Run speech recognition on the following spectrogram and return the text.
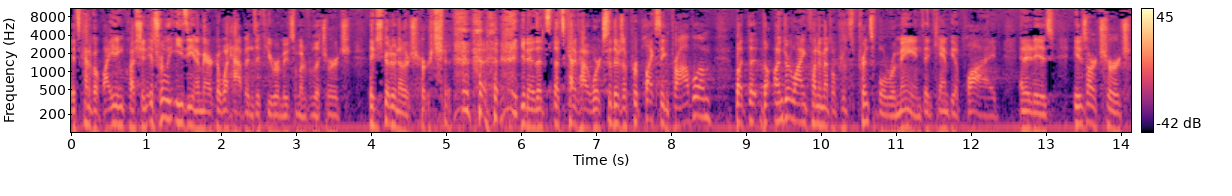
It's kind of a biting question. It's really easy in America. What happens if you remove someone from the church? They just go to another church. you know, that's, that's kind of how it works. So there's a perplexing problem, but the, the underlying fundamental principle remains and can be applied. And it is, is our church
